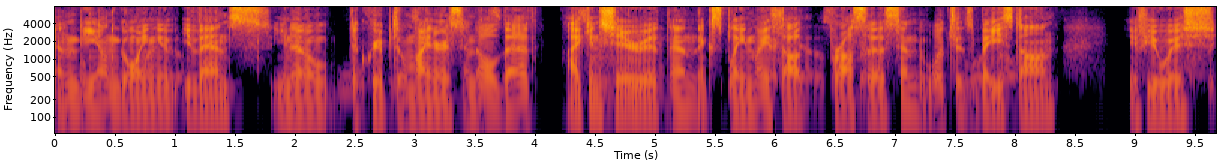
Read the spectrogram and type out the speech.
and the ongoing events, you know, the crypto miners and all that. I can share it and explain my thought process and what it's based on. If you wish,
